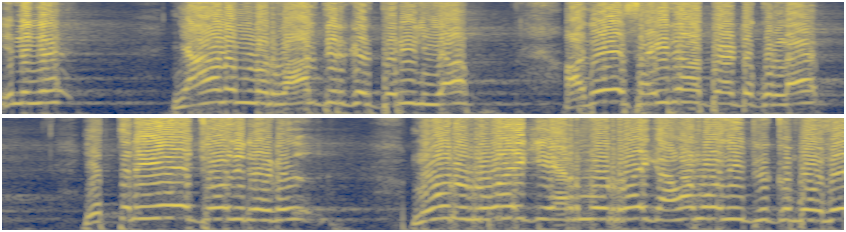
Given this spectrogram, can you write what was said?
இல்லைங்க ஞானம்னு ஒரு வார்த்தை இருக்கிறது தெரியலையா? அதே சைதாப்பேட்டைக்குள்ள எத்தனையோ ஜோதிடர்கள் நூறு ரூபாய்க்கு இரநூறுவாய்க்கு அலமோதிட்டு இருக்கும்போது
